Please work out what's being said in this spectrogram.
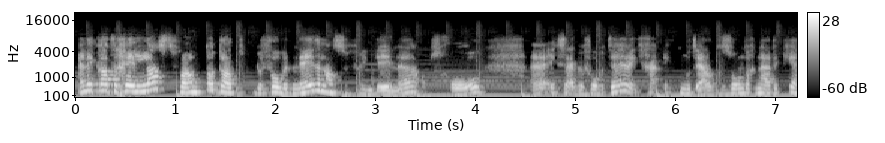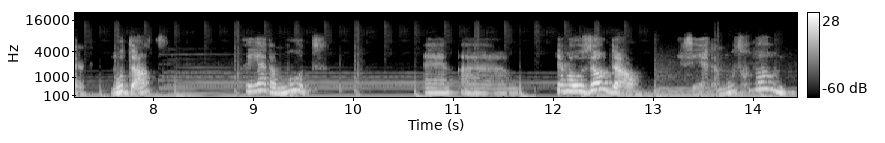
En ik had er geen last van, totdat bijvoorbeeld Nederlandse vriendinnen op school. eh, ik zei bijvoorbeeld, hè, ik, ga, ik moet elke zondag naar de kerk. Moet dat? Ja, dat moet. En, ehm, ja, maar hoezo dan? Ik zei, ja, dat moet gewoon.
